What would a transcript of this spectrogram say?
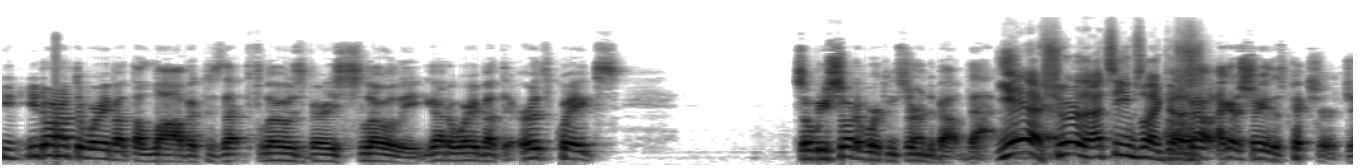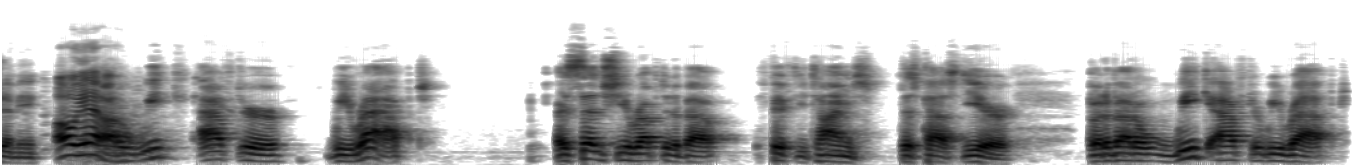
you, you don't have to worry about the lava because that flows very slowly. You got to worry about the earthquakes. So we sort of were concerned about that. Yeah, sure. That seems like a. About, I got to show you this picture, Jimmy. Oh, yeah. About a week after we wrapped, I said she erupted about 50 times this past year. But about a week after we wrapped,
